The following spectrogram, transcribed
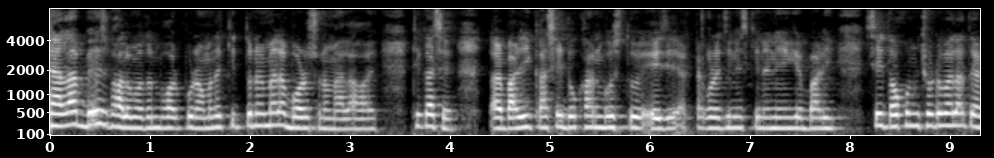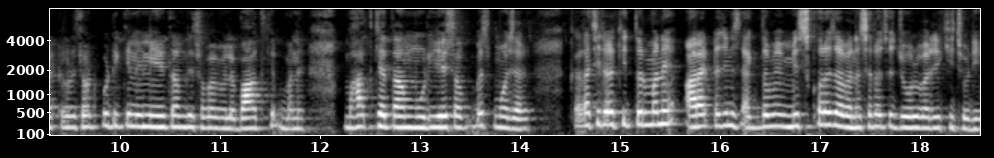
মেলা বেশ ভালো মতন ভরপুর। আমাদের কীর্তনের মেলা বড় সড়ো মেলা হয়, ঠিক আছে? আর বাড়ির কাছে দোকান, বসতো, এই যে একটা করে জিনিস কিনে নিয়ে গিয়ে বাড়ি, সেই তখন ছোটোবেলাতে একটা করে চটপটি কিনে নিয়ে যেতাম দিয়ে সবাই মিলে ভাত মানে ভাত খেতাম, মুড়ি, এসব বেশ মজার। কাকাছিটার কীর্তন মানে আর একটা জিনিস একদমই মিস করা যাবে না, সেটা হচ্ছে জোলবাড়ির খিচুড়ি।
